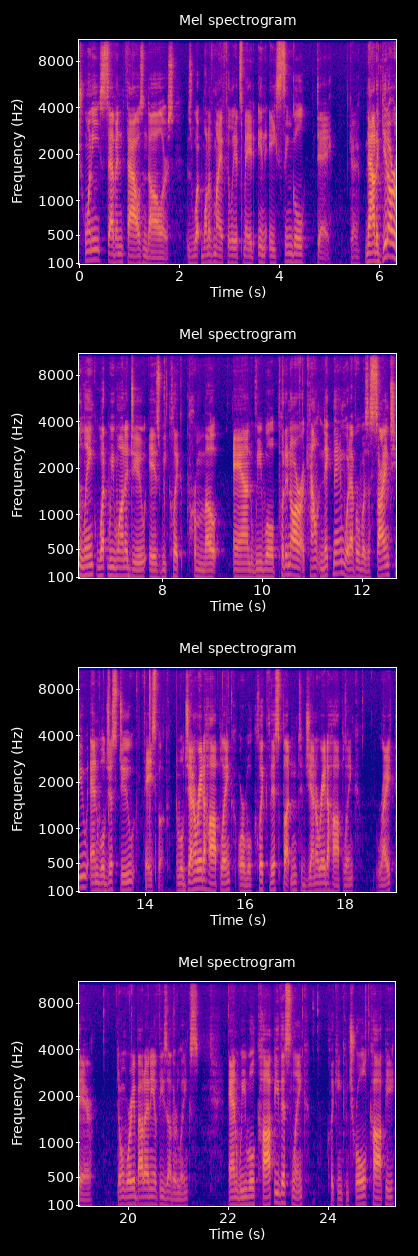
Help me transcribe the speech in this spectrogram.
$27,000 is what one of my affiliates made in a single day. Okay. Now to get our link, what we want to do is we click promote and we will put in our account nickname, whatever was assigned to you, and we'll just do Facebook. And we'll generate a hop link or we'll click this button to generate a hop link right there. Don't worry about any of these other links. And we will copy this link, clicking control copy,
